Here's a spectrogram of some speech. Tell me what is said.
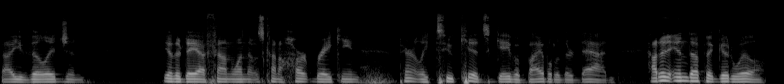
Value Village. And the other day I found one that was kind of heartbreaking. Apparently, two kids gave a Bible to their dad. How did it end up at Goodwill?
